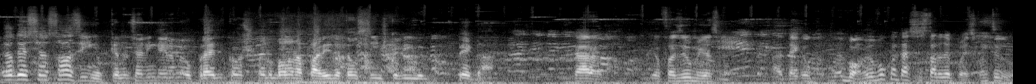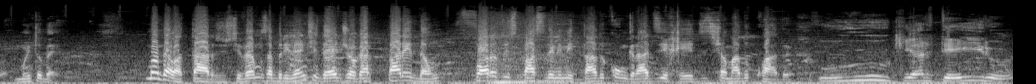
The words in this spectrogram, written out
Eu descia sozinho, porque não tinha ninguém no meu prédio, ficava chutando bola na parede até o síndico vir me pegar. Cara, eu fazia o mesmo. Até que eu. Bom, eu vou contar essa história depois, continua. Muito bem. Uma bela tarde, tivemos a brilhante ideia de jogar paredão fora do espaço delimitado com grades e redes chamado quadra. Uh, que arteiro!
